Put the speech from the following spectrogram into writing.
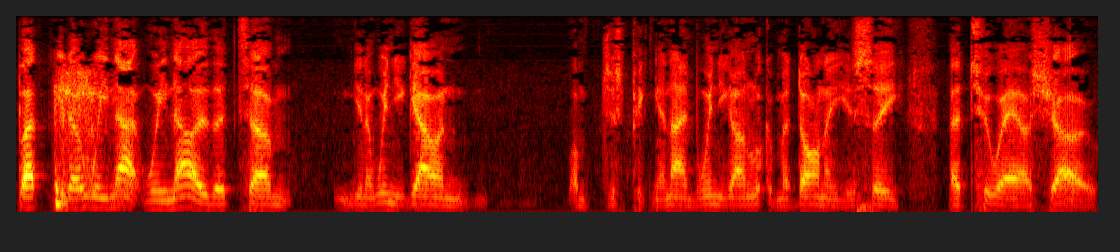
But you know, we know we know that um, you know when you go and I'm just picking a name, but when you go and look at Madonna, you see a two-hour show.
